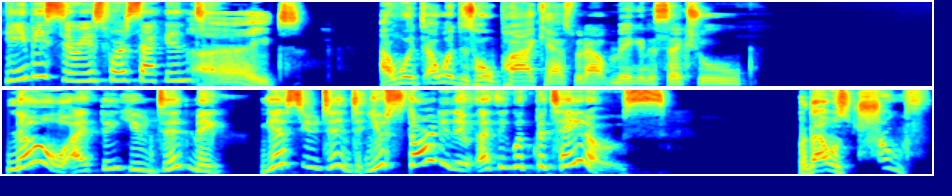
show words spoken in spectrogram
Can you be serious for a second? All right. I went. I went this whole podcast without making a sexual. no, I think you did make. Yes, you did. You started it, I think, with potatoes. But that was truth.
